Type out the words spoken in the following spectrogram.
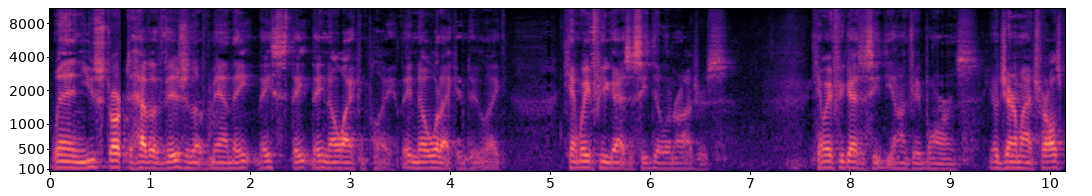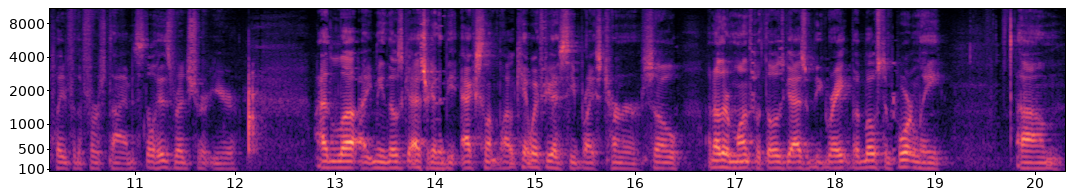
When you start to have a vision of man, they they they, they know I can play. They know what I can do. Like, can't wait for you guys to see Dylan Rogers. Can't wait for you guys to see DeAndre Barnes. You know, Jeremiah Charles played for the first time. It's still his redshirt year. I'd love, I mean, those guys are going to be excellent. I can't wait for you guys to see Bryce Turner. So another month with those guys would be great. But most importantly, um,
